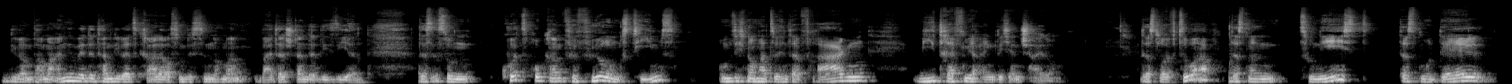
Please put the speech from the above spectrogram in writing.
die wir ein paar Mal angewendet haben, die wir jetzt gerade auch so ein bisschen nochmal weiter standardisieren. Das ist so ein Kurzprogramm für Führungsteams, um sich nochmal zu hinterfragen, wie treffen wir eigentlich Entscheidungen. Das läuft so ab, dass man zunächst das Modell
